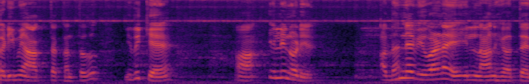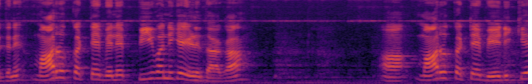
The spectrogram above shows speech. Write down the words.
ಕಡಿಮೆ ಆಗ್ತಕ್ಕಂಥದ್ದು. ಇದಕ್ಕೆ ಇಲ್ಲಿ ನೋಡಿ. ಅದನ್ನೇ ವಿವರಣೆ ಇಲ್ಲಿ ನಾನು ಹೇಳ್ತಾ ಇದ್ದೇನೆ. ಮಾರುಕಟ್ಟೆ ಬೆಲೆ ಪಿ ಒನ್ಗೆ ಇಳಿದಾಗ ಮಾರುಕಟ್ಟೆ ಬೇಡಿಕೆ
